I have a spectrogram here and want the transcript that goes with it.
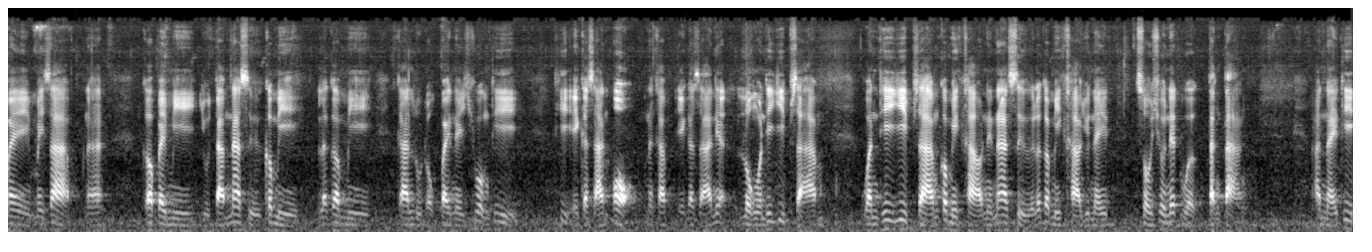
ไม่ไม่ทราบนะฮะก็ไปมีอยู่ตามหน้าสื่อก็มี แล้วก็มีการหลุดออกไปในช่วงที่ ที่เอกสารออกนะครับ เอกสารเนี่ยลงวันที่ 23 วันที่ 23 ก็มีข่าวในหน้าสื่อ แล้วก็มีข่าวอยู่ในโซเชียลเน็ตเวิร์กต่างๆ อันไหนที่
